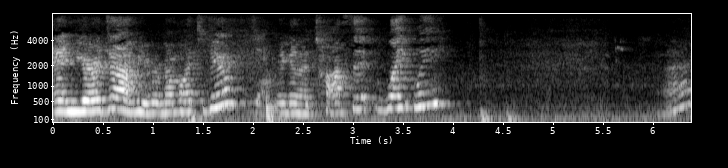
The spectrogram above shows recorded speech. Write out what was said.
And your job, you remember what to do? Yeah. You're gonna toss it lightly. Okay.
